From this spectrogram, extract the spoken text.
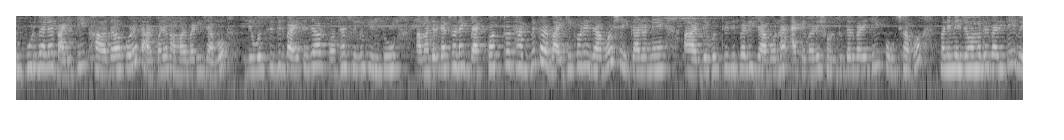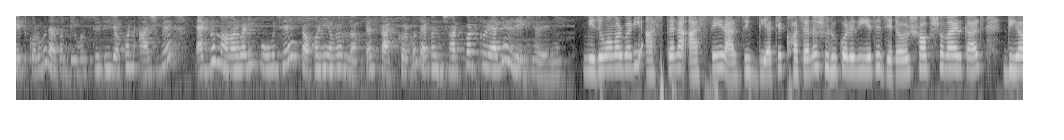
দুপুরবেলায় বাড়িতেই খাওয়া দাওয়া করে তারপরে মামার বাড়ি যাব। দেবশ্রীদির বাড়িতে যাওয়ার কথা ছিল, কিন্তু আমাদের কাছে অনেক ব্যাগপত্র থাকবে, তো আর বাইকে করে যাব। সেই কারণে আর দেবশ্রীদির বাড়ি যাব না, একেবারে সন্তুদের বাড়িতেই পৌঁছাবো। মানে মেজো আমাদের বাড়িতেই ওয়েট করব, তারপর দেবশ্রীদি যখন আসবে, একদম মামার বাড়ি পৌঁছে তখনই আমরা ব্লগটা স্টার্ট করব। তো এখন ঝটপট করে আগে রেডি হয়ে নিই। মেজো মামার বাড়ি আসতে না আসতেই রাজদীপ দিয়াকে খচানো শুরু করে দিয়েছে, যেটা ওর সব সময়ের কাজ। দিয়া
